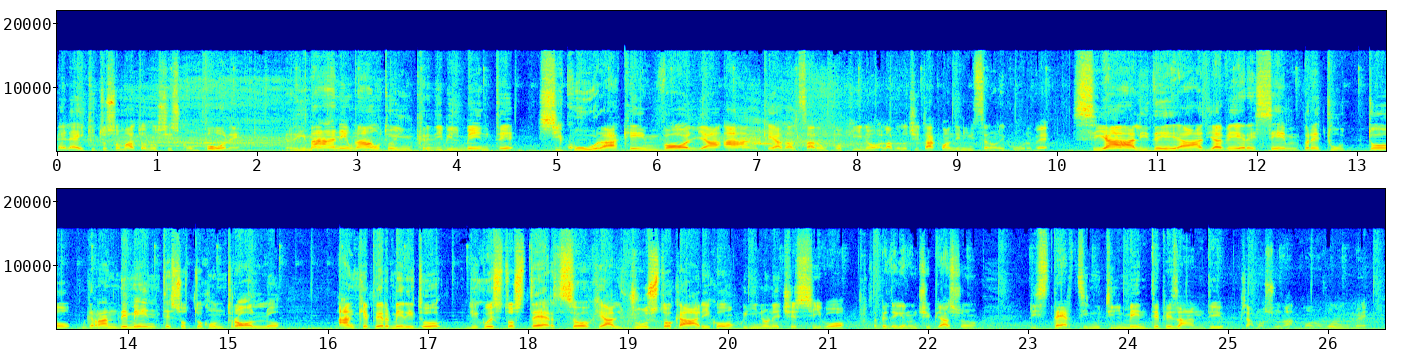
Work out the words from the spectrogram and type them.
e lei tutto sommato non si scompone rimane un'auto incredibilmente sicura che invoglia anche ad alzare un pochino la velocità quando iniziano le curve. Si ha l'idea di avere sempre tutto grandemente sotto controllo, anche per merito di questo sterzo che ha il giusto carico, quindi non eccessivo. Sapete che non ci piacciono gli sterzi inutilmente pesanti, siamo su una monovolume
